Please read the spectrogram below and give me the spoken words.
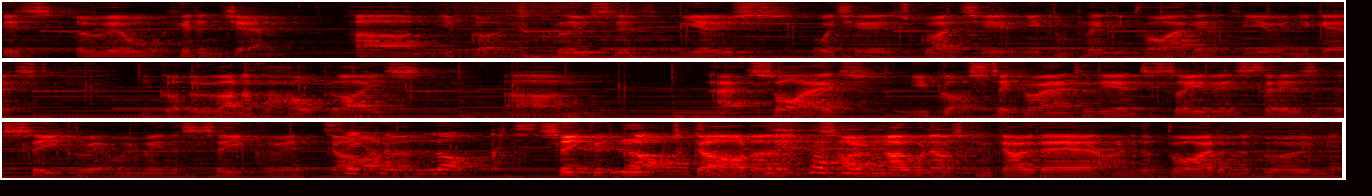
is a real hidden gem. Um, you've got exclusive use, which is great. So you, you're completely private for you and your guest. You've got the run of the whole place. Um, outside, you've got to stick around to the end to see this. There's a secret, and we mean a secret garden. Secret locked. Secret locked Garden. garden, so no one else can go there, only the bride and the groom, your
